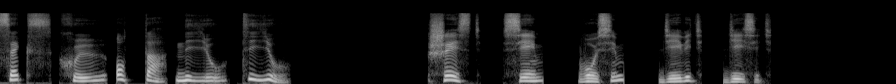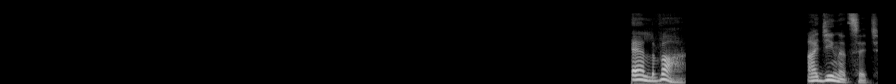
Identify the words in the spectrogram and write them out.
6, 7, 8, 9, 10, шесть, семь, восемь, девять, десять, 11, одиннадцать,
